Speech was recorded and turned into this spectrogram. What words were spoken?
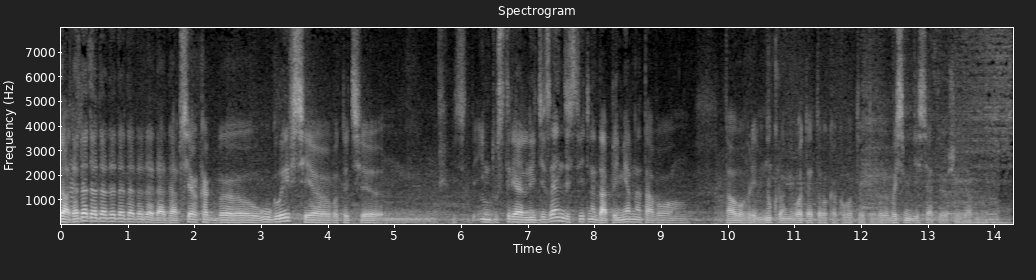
Да, да, да, да, да, да, да, да, да, да, да, да. Все как бы углы, все вот эти индустриальный дизайн действительно, да, примерно того, того времени. Ну, кроме вот этого какого-то этого 80-е уже явно.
